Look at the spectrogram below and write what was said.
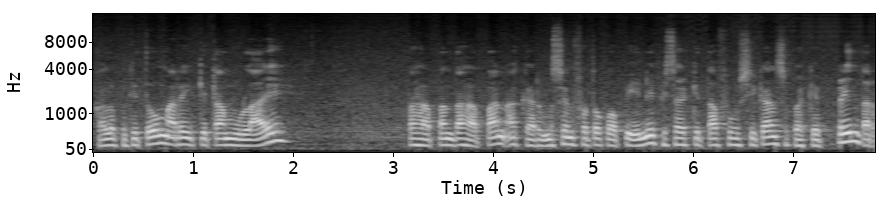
Kalau begitu mari kita mulai. Tahapan-tahapan agar mesin fotokopi ini bisa kita fungsikan sebagai printer.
